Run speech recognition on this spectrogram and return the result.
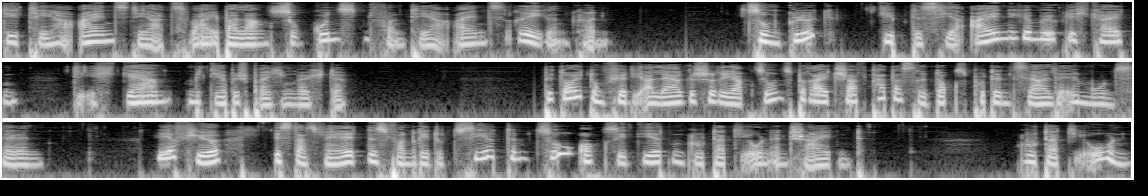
die TH1-TH2-Balance zugunsten von TH1 regeln können. Zum Glück gibt es hier einige Möglichkeiten, die ich gern mit dir besprechen möchte. Bedeutung für die allergische Reaktionsbereitschaft hat das Redoxpotenzial der Immunzellen. Hierfür ist das Verhältnis von reduziertem zu oxidiertem Glutathion entscheidend. Glutathion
